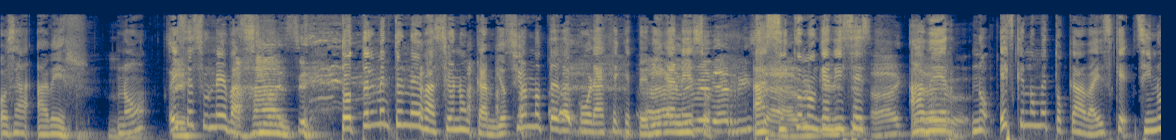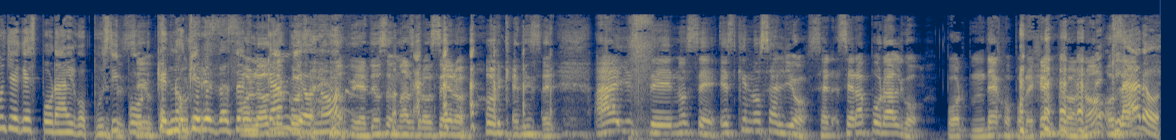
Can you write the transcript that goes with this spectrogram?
O sea, a ver, ¿no? Sí. Esa es una evasión. Ajá, sí. Totalmente una evasión, un cambio. ¿Sí o no te da coraje que te Ay, digan a mí me eso? da risa, Así como que dices, "Ay, a claro". ver, no, es que no me tocaba, es que si no llegues por algo, pues sí, Sí, porque no por- quieres hacer un cambio, cosa- ¿no? yo soy más grosero porque dice, ay, este, no sé, es que no salió, ser- será por algo, por dejo, por ejemplo, ¿no? O sea, Claro.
